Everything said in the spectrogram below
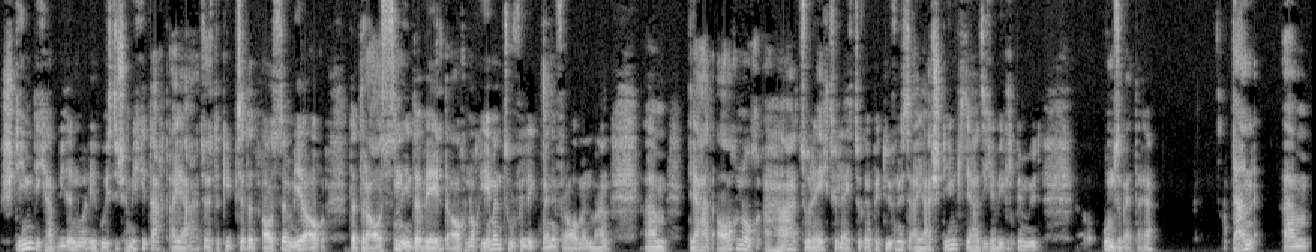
stimmt, ich habe wieder nur egoistisch an mich gedacht, ah ja, heißt, da gibt's ja da, außer mir auch da draußen in der Welt auch noch jemand, zufällig meine Frau, mein Mann, ähm, der hat auch noch, aha, zu Recht, vielleicht sogar Bedürfnisse, ah ja, stimmt, der hat sich ja wirklich bemüht und so weiter. Ja. Dann, ähm,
